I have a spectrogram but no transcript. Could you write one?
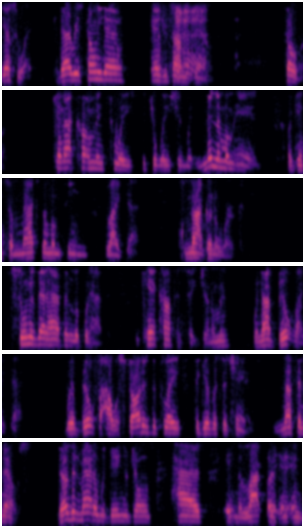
Guess what? Kadarius Toney down, Andrew Thomas down. It's over. Cannot come into a situation with minimum hands against a maximum team like that. It's not going to work. As soon as that happened, look what happened. We can't compensate, gentlemen. We're not built like that. We're built for our starters to play to give us a chance. Nothing else. Doesn't matter what Daniel Jones has in the lot uh, and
